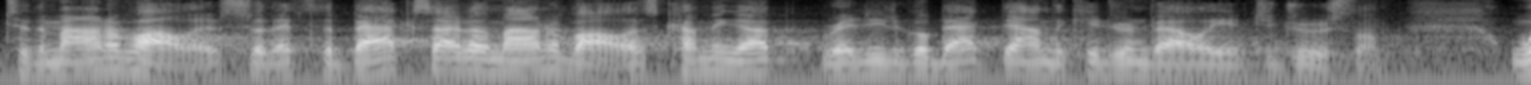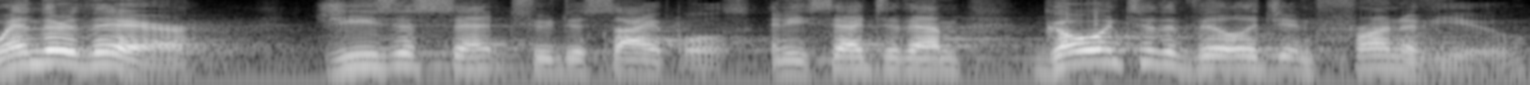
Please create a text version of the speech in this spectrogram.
to the Mount of Olives, so that's the backside of the Mount of Olives, coming up, ready to go back down the Kidron Valley into Jerusalem. When they're there, Jesus sent two disciples, and he said to them, Go into the village in front of you,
